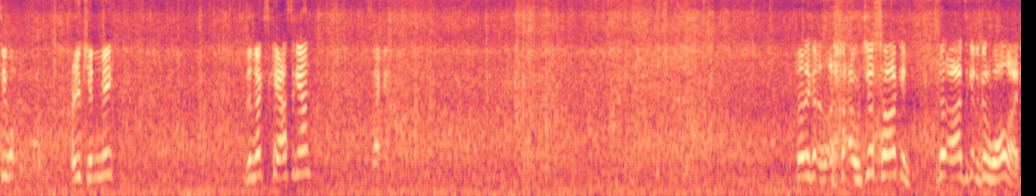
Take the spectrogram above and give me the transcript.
See what? Are you kidding me? The next cast again? second. I, got, I was just talking. You got odds of getting a good walleye.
